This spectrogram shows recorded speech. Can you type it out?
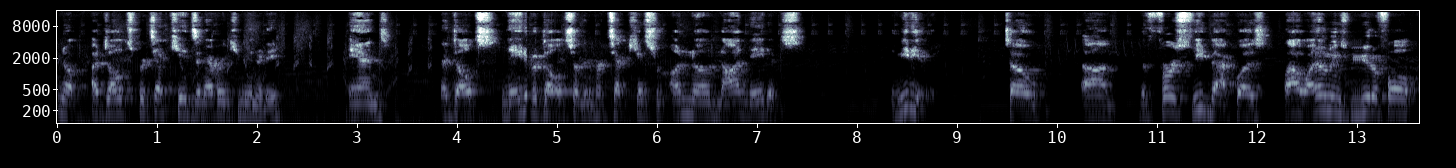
you know, adults protect kids in every community. And adults, native adults are going to protect kids from unknown non natives immediately. So um, the first feedback was, wow, Wyoming's beautiful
